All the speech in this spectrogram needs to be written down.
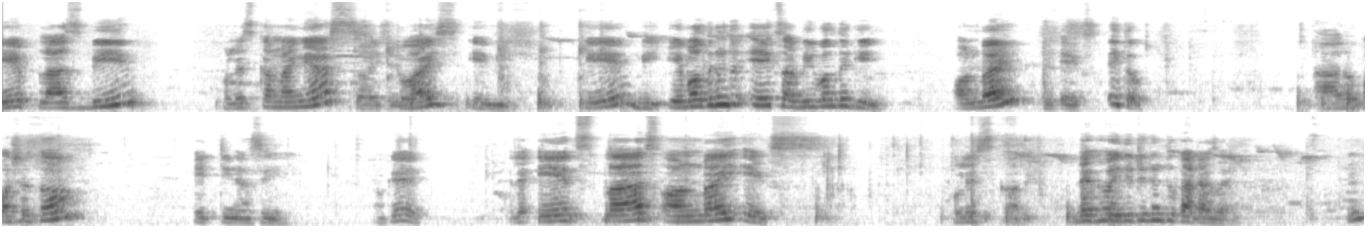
A plus B whole square minus. Twice A B A B A বলতে কিন্তু এক্স আর বি বলতে কি? ওয়ান বাই এক্স এই তো। আর ওপাশে তো এইটিন আছে। ওকে তাহলে X plus one by X whole square দেখো, এই দুটো কিন্তু কাটা যায়। হুম?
